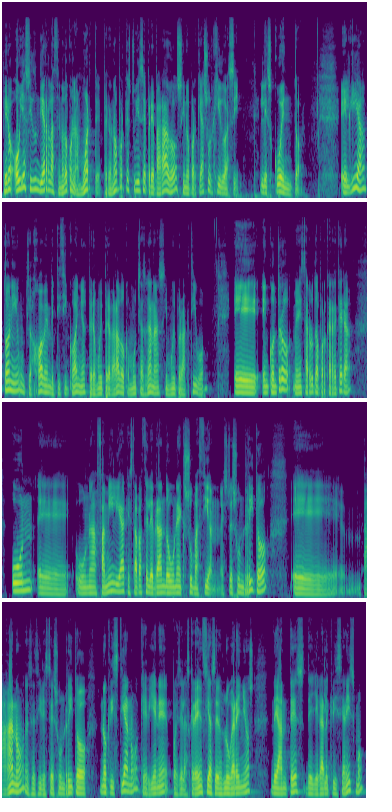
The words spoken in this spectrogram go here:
pero hoy ha sido un día relacionado con la muerte, pero no porque estuviese preparado, sino porque ha surgido así. Les cuento. El guía, Tony, un tío joven, 25 años, pero muy preparado, con muchas ganas y muy proactivo, eh, encontró en esta ruta por carretera eh, una familia que estaba celebrando una exhumación. Esto es un rito eh, pagano, es decir, este es un rito no cristiano que viene pues, de las creencias de los lugareños de antes de llegar el cristianismo,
